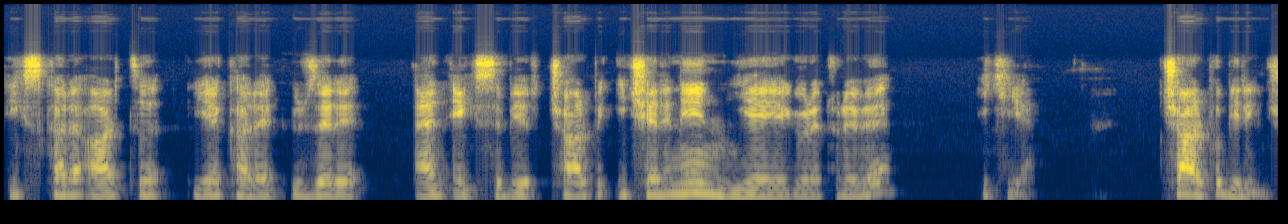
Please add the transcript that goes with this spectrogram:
x kare artı y kare üzeri n eksi 1 çarpı içerinin y'ye göre türevi 2y. Çarpı birinci.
